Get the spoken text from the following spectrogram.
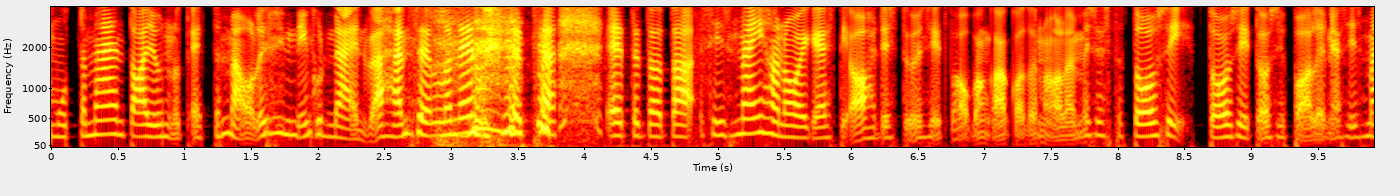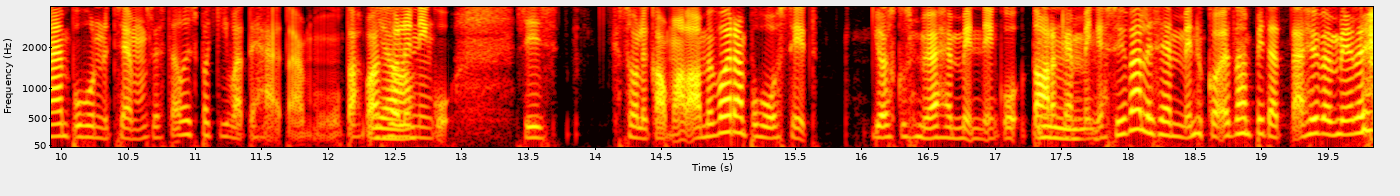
mutta mä en tajunnut, että mä olisin niin kuin näin vähän sellainen, että, että tota, siis mä ihan oikeasti ahdistuin siitä vauvan kanssa kotona olemisesta tosi, tosi, tosi paljon. Ja siis mä en puhu nyt semmoisesta, olisipa kiva tehdä jotain muuta, vaan Joo. se oli niin kuin, siis se oli kamalaa. Me voidaan puhua siitä joskus myöhemmin niin kuin tarkemmin mm. ja syvällisemmin, koetaan pitää tämä hyvä mieli.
